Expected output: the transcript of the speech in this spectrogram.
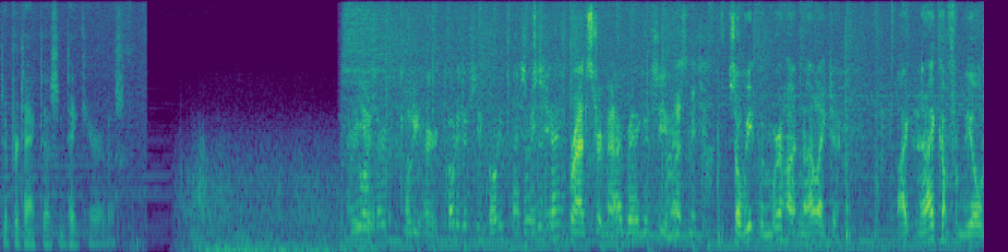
to protect us and take care of us. How are you, sir? Cody Hirt. Cody, good to see you, Cody. Nice to meet you. Brad Sturtmatter. Hi, Brad. Good to see you, man. Nice to meet you. So we, when we're hunting, I like to, I, and I come from the old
